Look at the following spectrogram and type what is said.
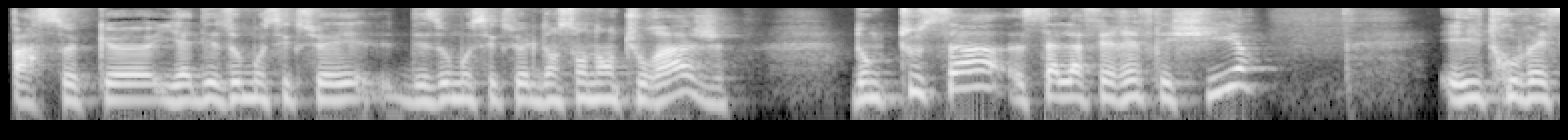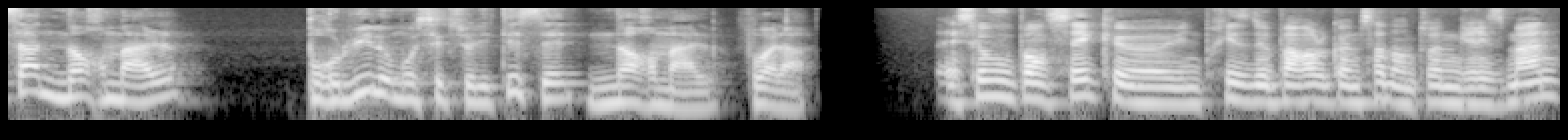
parce qu'il y a des homosexuels, des homosexuels dans son entourage. Donc tout ça, ça l'a fait réfléchir, et il trouvait ça normal. Pour lui, l'homosexualité, c'est normal. Voilà. Est-ce que vous pensez qu'une prise de parole comme ça d'Antoine Griezmann,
